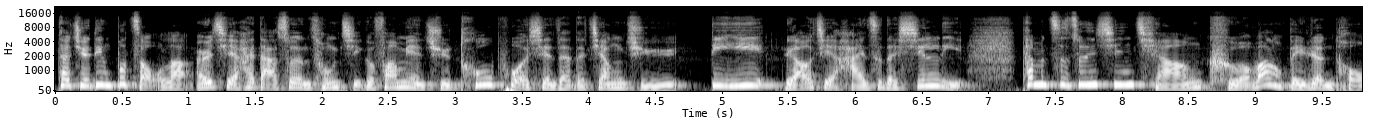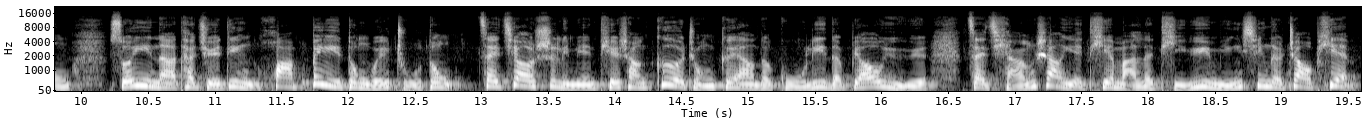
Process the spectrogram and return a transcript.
他决定不走了，而且还打算从几个方面去突破现在的僵局。第一，了解孩子的心理，他们自尊心强，渴望被认同，所以呢，他决定化被动为主动，在教室里面贴上各种各样的鼓励的标语，在墙上也贴满了体育明星的照片。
